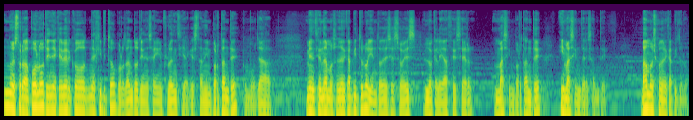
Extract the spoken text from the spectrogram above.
Nuestro Apolo tiene que ver con Egipto, por lo tanto tiene esa influencia que es tan importante, como ya mencionamos en el capítulo, y entonces eso es lo que le hace ser más importante y más interesante. Vamos con el capítulo.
